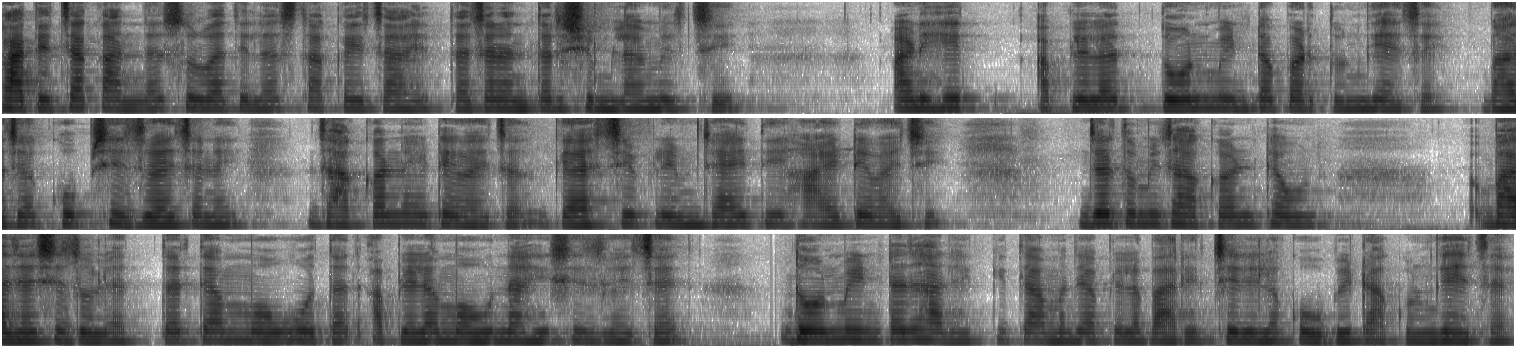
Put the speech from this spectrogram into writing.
भातीचा कांदा सुरुवातीलाच टाकायचा आहे. त्याच्यानंतर शिमला मिरची आणि हे आपल्याला दोन मिनटं परतून घ्यायचं आहे भाज्या खूप शिजवायच्या नाही. झाकण नाही ठेवायचं. गॅसची फ्लेम जी आहे ती हाय ठेवायची. जर तुम्ही झाकण ठेवून भाज्या शिजवल्यात तर त्या मऊ होतात. आपल्याला मऊ नाही शिजवायच्या आहेत. दोन मिनटं झाले की त्यामध्ये आपल्याला बारीक चिरेला कोबी टाकून घ्यायचं आहे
